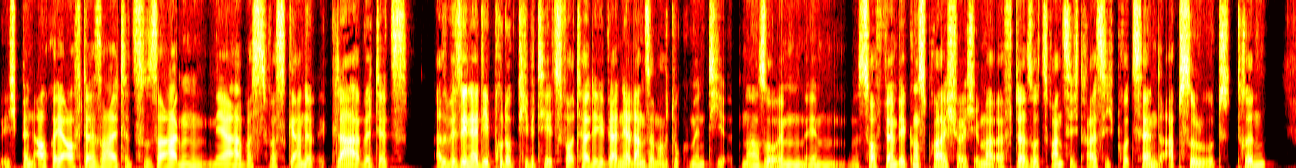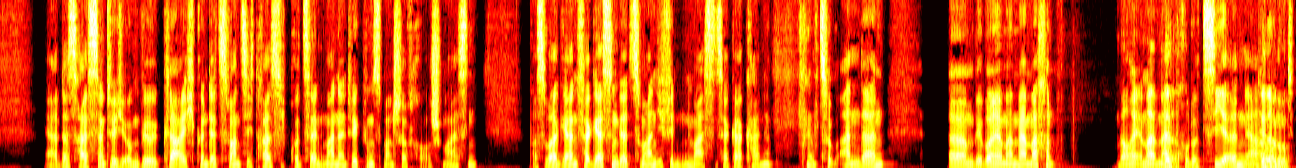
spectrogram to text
ich bin auch eher auf der Seite zu sagen, ja, was, was gerne, klar wird jetzt also wir sehen ja die Produktivitätsvorteile, die werden ja langsam auch dokumentiert. Ne? So im, im Softwareentwicklungsbereich höre ich immer öfter so 20, 30 Prozent absolut drin. Ja, das heißt natürlich irgendwie, klar, ich könnte jetzt 20, 30 Prozent meiner Entwicklungsmannschaft rausschmeißen. Was aber gern vergessen wird, zum einen, die finden meistens ja gar keine. zum anderen, ähm, wir wollen ja immer mehr machen. Wir wollen ja immer mehr ja. produzieren, ja. Genau. Und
